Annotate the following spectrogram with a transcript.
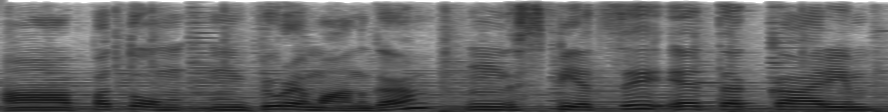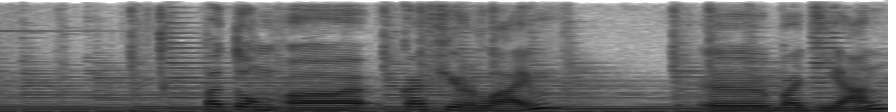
а, потом пюре манго, специи, это карри, потом а, кафир лайм, э, бадьян,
